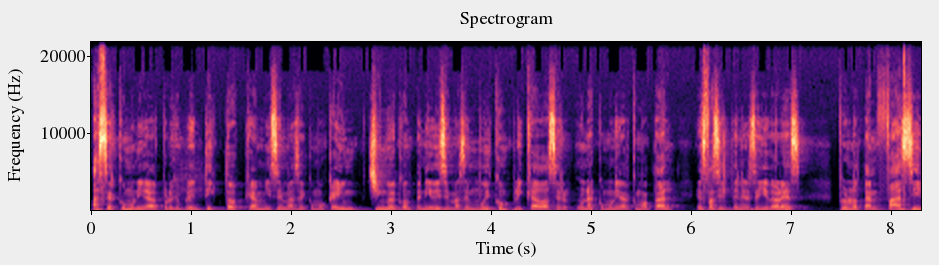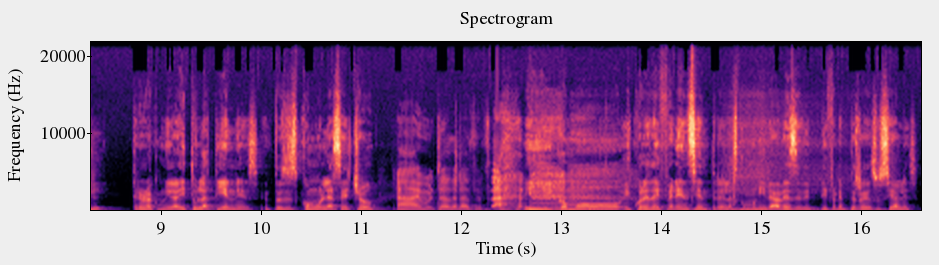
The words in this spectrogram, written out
hacer comunidad, por ejemplo, en TikTok, que a mí se me hace como que hay un chingo de contenido y se me hace muy complicado hacer una comunidad como tal. Es fácil tener seguidores, pero no tan fácil tener una comunidad y tú la tienes. Entonces, ¿cómo le has hecho? Ay, muchas gracias. ¿Y, cómo, ¿Y cuál es la diferencia entre las comunidades de diferentes redes sociales?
